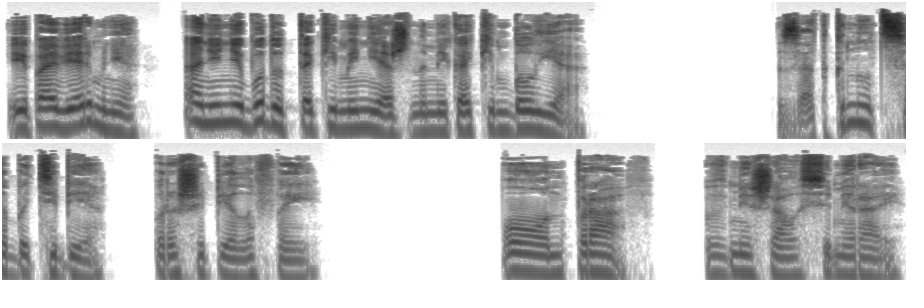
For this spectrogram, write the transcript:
«И поверь мне, они не будут такими нежными, каким был я». «Заткнуться бы тебе», — прошипела Фэй. «Он прав», — вмешался Мирай.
